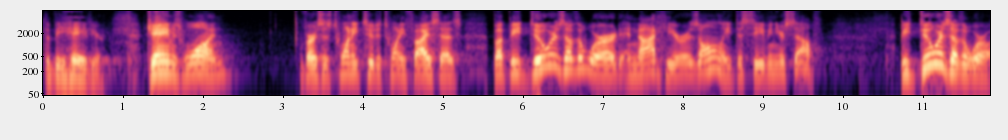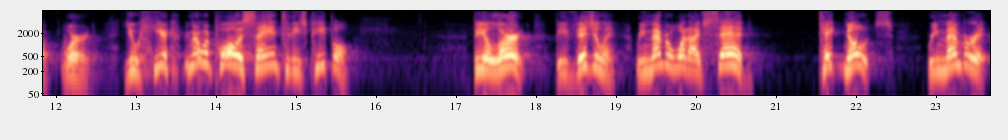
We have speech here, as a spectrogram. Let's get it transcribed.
the behavior. James 1, verses 22 to 25 says, But be doers of the word and not hearers only, deceiving yourself. Be doers of the word you hear. Remember what Paul is saying to these people. Be alert, be vigilant. Remember what I've said. Take notes, remember it.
